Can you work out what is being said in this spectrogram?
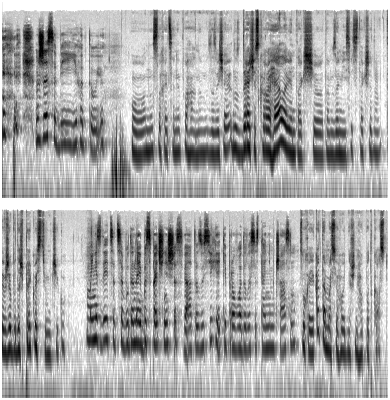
Вже собі її готую. О, ну слухай, це непогано. Зазвичай, ну, до речі, скоро Геловін, так що там за місяць, так що ти вже будеш при костюмчику. Мені здається, це буде найбезпечніше свято з усіх, які проводились останнім часом. Слухай, яка тема сьогоднішнього подкасту?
